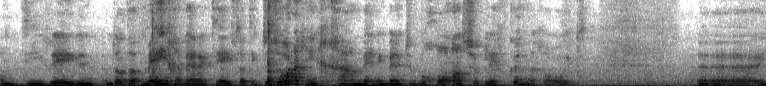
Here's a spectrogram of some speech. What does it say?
om die reden dat dat meegewerkt heeft dat ik de zorg ingegaan ben. Ik ben natuurlijk begonnen als verpleegkundige ooit. Eh,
